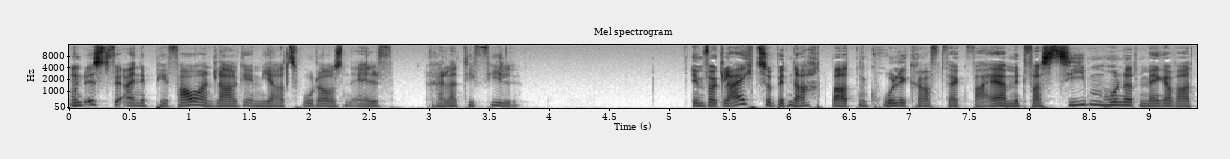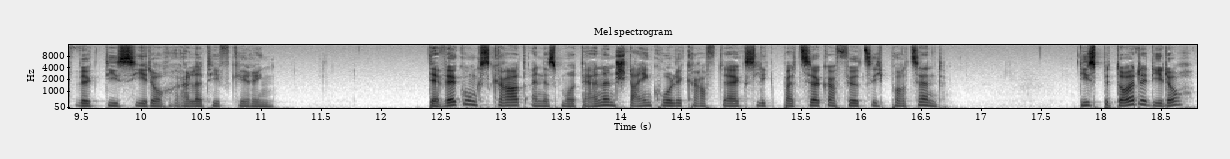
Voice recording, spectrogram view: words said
und ist für eine PV-Anlage im Jahr 2011 relativ viel. Im Vergleich zur benachbarten Kohlekraftwerk Weiher mit fast 700 Megawatt wirkt dies jedoch relativ gering. Der Wirkungsgrad eines modernen Steinkohlekraftwerks liegt bei ca. 40 Prozent. Dies bedeutet jedoch,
